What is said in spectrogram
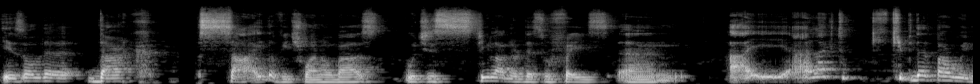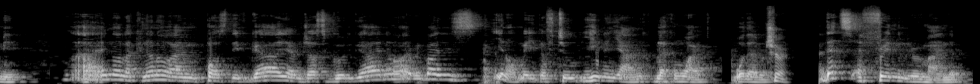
is all the dark side of each one of us, which is still under the surface. And I, I like to keep that part with me. I know, like, no, no, I'm a positive guy, I'm just a good guy. No, no, everybody's, you know, made of two, yin and yang, black and white, whatever. Sure. That's a friendly reminder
